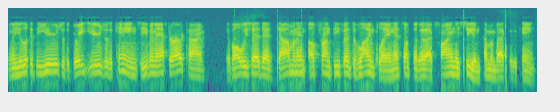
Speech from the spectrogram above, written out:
you know, you look at the years of the great years of the Canes, even after our time, they've always had that dominant upfront defensive line play, and that's something that I finally see them coming back to the Canes.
